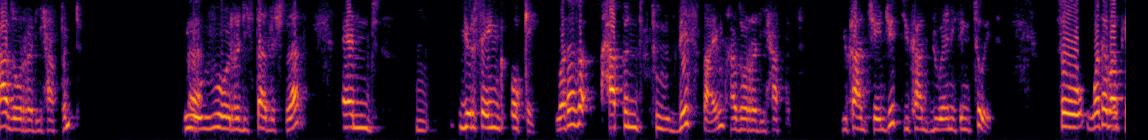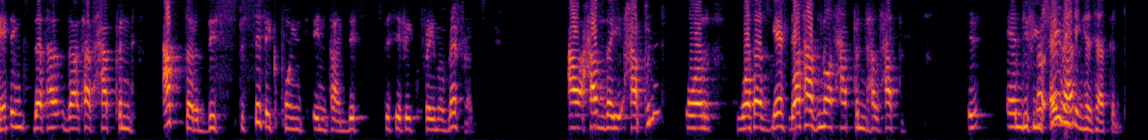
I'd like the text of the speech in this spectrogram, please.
has already happened, we, Yeah. we've already established that, and Hmm. you're saying, okay, what has happened to this time has already happened. You can't change it. You can't do anything to it. So, what about Okay. things that have that have happened after this specific point in time, this specific frame of reference? Uh, have they happened, or what has Yes, what has not happened has happened? It- and if you No, say that, everything has happened.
